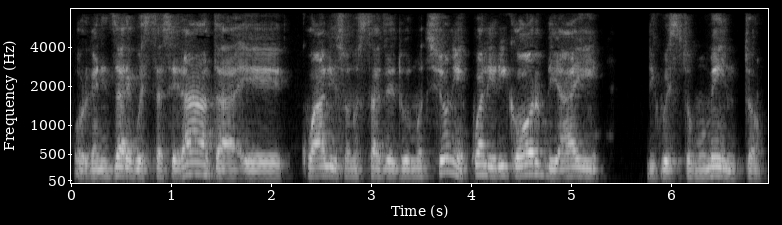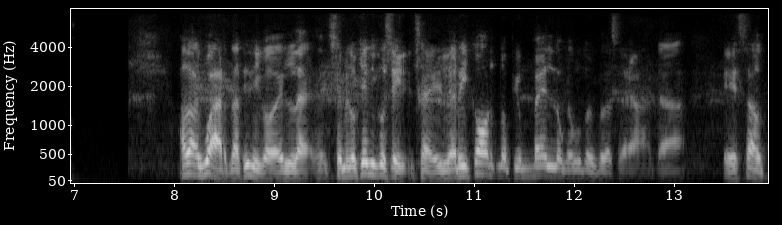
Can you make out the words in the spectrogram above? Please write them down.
organizzare questa serata e quali sono state le tue emozioni e quali ricordi hai di questo momento? Allora, guarda, ti dico, il, se me lo chiedi così, cioè il ricordo più bello che ho avuto di quella serata è stato,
